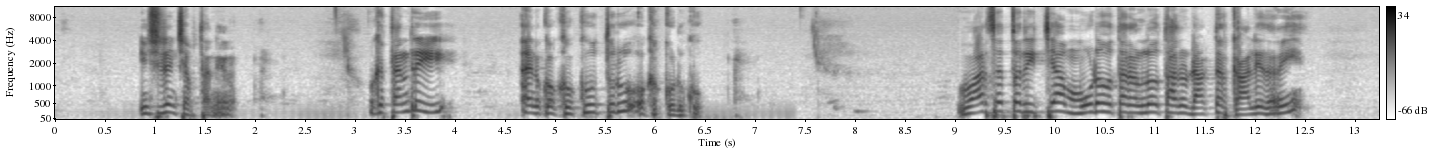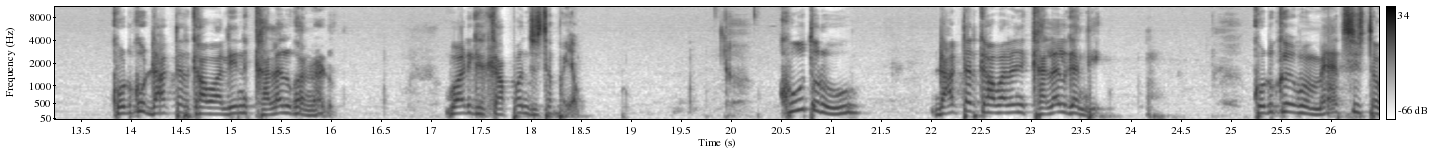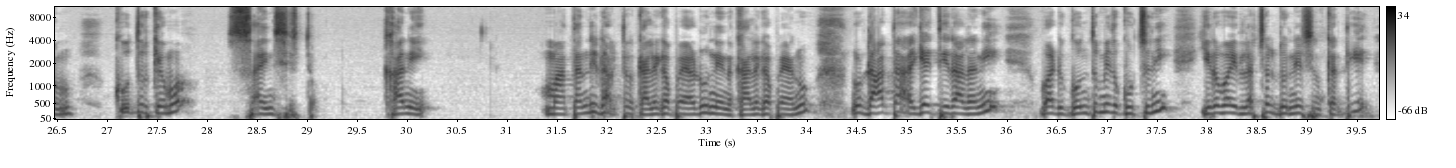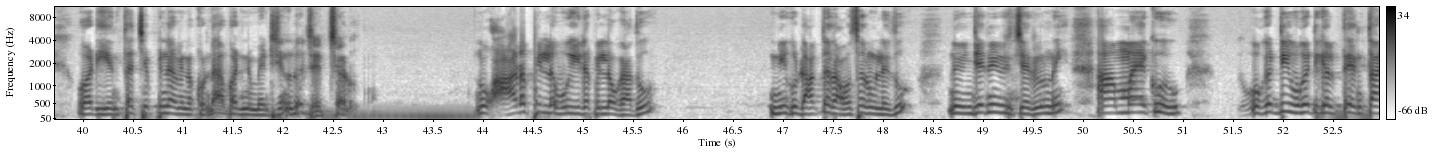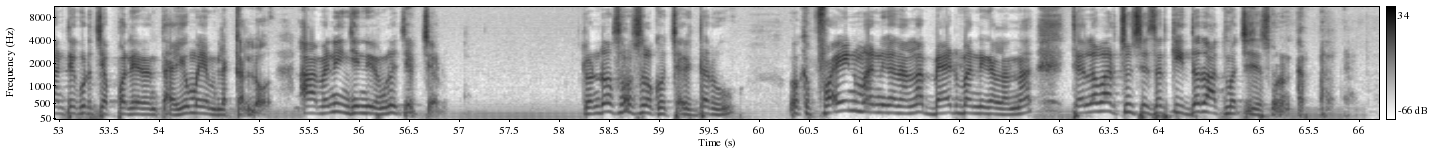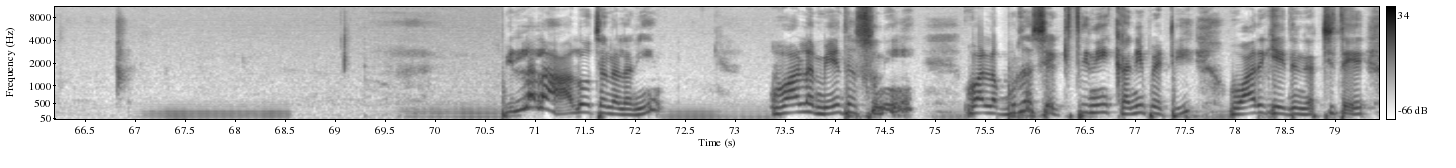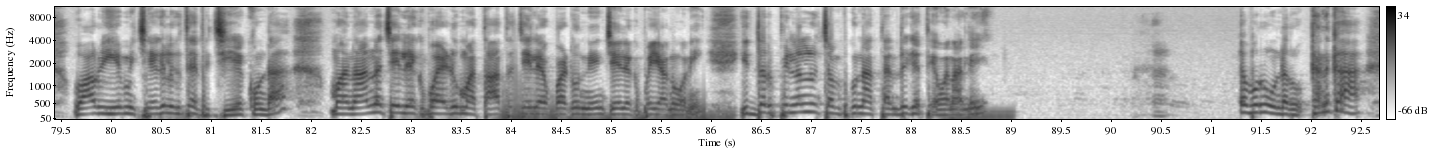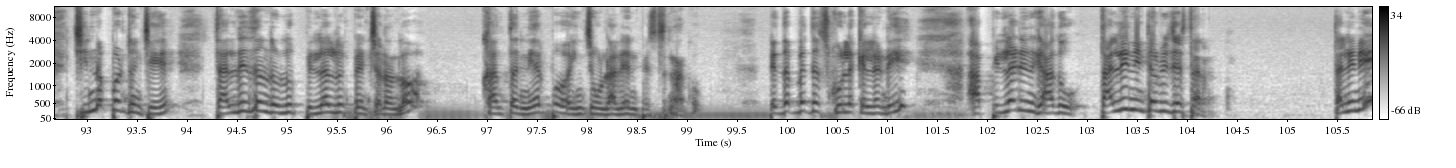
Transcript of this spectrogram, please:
ఇన్సిడెంట్ చెప్తాను నేను. ఒక తండ్రి ఆయనకు ఒక కూతురు ఒక కొడుకు. వారసత్వ రీత్యా మూడవ తరంలో తాను డాక్టర్ కాలేదని కొడుకు డాక్టర్ కావాలి అని కలలు అన్నాడు వాడికి కప్పని చూస్తే భయం. కూతురు డాక్టర్ కావాలని కలలు గంది కొడుకు ఏమో మ్యాథ్స్ ఇష్టం కూతురికేమో సైన్స్ ఇష్టం కానీ మా తండ్రి డాక్టర్ కాలేకపోయాడు నేను కాలేకపోయాను. నువ్వు డాక్టర్ అయ్యే తీరాలని వాడి గొంతు మీద కూర్చుని ఇరవై లక్షలు డొనేషన్ కట్టి వాడు ఎంత చెప్పినా వినకుండా వాడిని మెడిసిన్లో చేర్చాడు. నువ్వు ఆడపిల్లవు ఈడపిల్లవు కాదు. నీకు డాక్టర్ అవసరం లేదు. నువ్వు ఇంజనీరింగ్ చదువుని. ఆ అమ్మాయికు ఒకటి ఒకటి కలిపితే ఎంత అంటే కూడా చెప్పలేనంత అయోమయం లెక్కల్లో. ఆమెను ఇంజనీరింగ్లో చేర్చాడు. రెండో సంవత్సరంలోకి వచ్చారు ఇద్దరు. ఒక ఫైన్ మనీ అన్నా బ్యాడ్ మనీ అన్నా తెల్లవారు చూసేసరికి ఇద్దరు ఆత్మహత్య చేసుకుని ఉంటారు పిల్లల ఆలోచనలని వాళ్ళ మేధస్సుని వాళ్ళ బుర్ర శక్తిని కనిపెట్టి వారికి ఏది నచ్చితే వారు ఏమి చేయగలిగితే అది చేయకుండా మా నాన్న చేయలేకపోయాడు మా తాత చేయలేకపోయాడు నేను చేయలేకపోయాను అని ఇద్దరు పిల్లలను చంపుకున్న తండ్రిగా తేవనాలి ఎవరు ఉండరు. కనుక చిన్నప్పటి నుంచే తల్లిదండ్రులు పిల్లల్ని పెంచడంలో కొంత నేర్పు వహించి ఉండాలి అనిపిస్తుంది నాకు. పెద్ద పెద్ద స్కూళ్ళకి వెళ్ళండి. ఆ పిల్లడిని కాదు తల్లిని ఇంటర్వ్యూ చేస్తారు. తల్లిని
